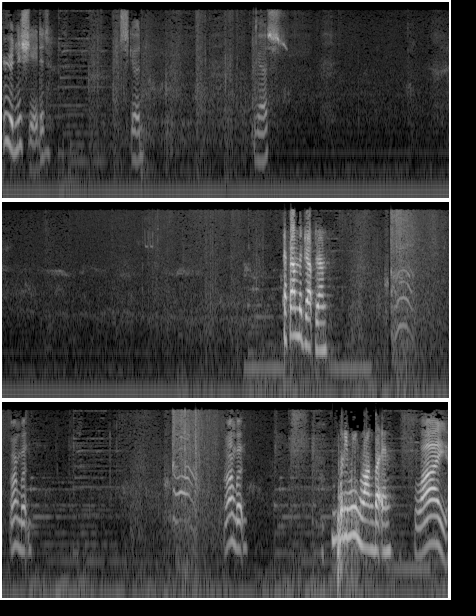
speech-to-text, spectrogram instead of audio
You're initiated. That's good. I guess. I found the drop zone. Wrong button. Wrong button. What do you mean wrong button? Fly.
